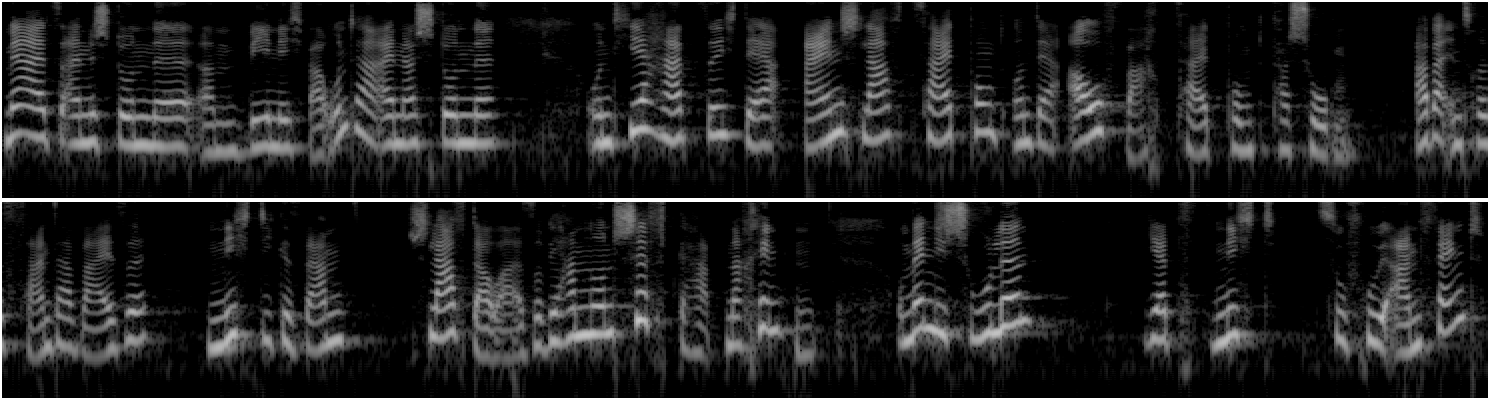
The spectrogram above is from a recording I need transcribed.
mehr als eine Stunde, ähm, wenig war unter einer Stunde. Und hier hat sich der Einschlafzeitpunkt und der Aufwachzeitpunkt verschoben. Aber interessanterweise nicht die Gesamtschlafdauer. Also wir haben nur einen Shift gehabt nach hinten. Und wenn die Schule jetzt nicht zu früh anfängt,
